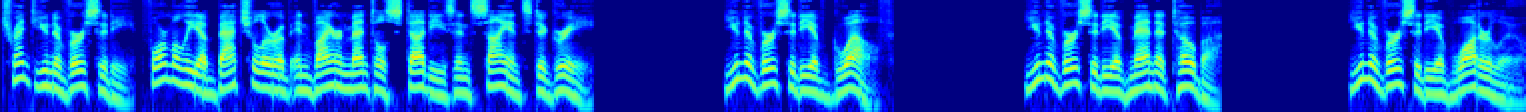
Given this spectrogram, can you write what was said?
Trent University formerly a Bachelor of Environmental Studies and Science degree University of Guelph. University of Manitoba. University of Waterloo.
